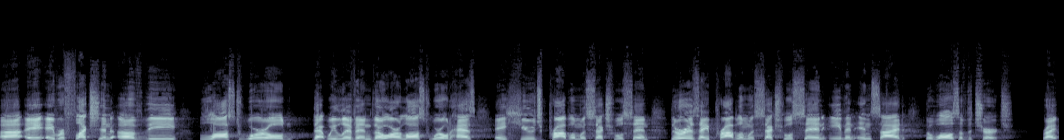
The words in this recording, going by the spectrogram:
uh, a, a reflection of the lost world that we live in, though our lost world has a huge problem with sexual sin. There is a problem with sexual sin even inside the walls of the church, right?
